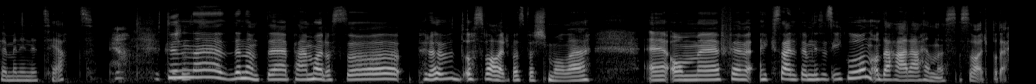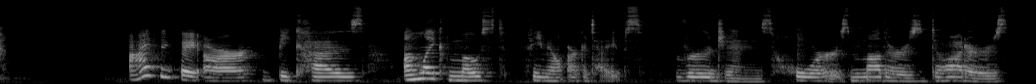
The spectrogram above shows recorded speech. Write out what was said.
femininitet. Hun, eh, den nevnte Pam, har også prøvd å svare på spørsmålet eh, om fem, feministisk ikon, og det her er hennes svar på det. I think they are because, unlike most female archetypes, virgins, whores, mothers, daughters,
